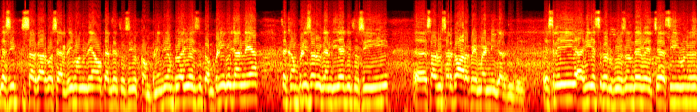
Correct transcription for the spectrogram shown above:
ਜੇ ਅਸੀਂ ਸਰਕਾਰ ਕੋਲ ਸੈਲਰੀ ਮੰਗਦੇ ਆ ਉਹ ਕਹਿੰਦੇ ਤੁਸੀਂ ਕੰਪਨੀ ਦੇ EMPLOYE ਹੋ, ਅਸੀਂ ਕੰਪਨੀ ਕੋ ਜਾਂਦੇ ਆ ਤੇ ਕੰਪਨੀ ਸਾਨੂੰ ਕਹਿੰਦੀ ਹੈ ਕਿ ਤੁਸੀਂ ਸਾਨੂੰ ਸਰਕਾਰ ਪੇਮੈਂਟ ਨਹੀਂ ਕਰਦੀ ਪਈ। ਇਸ ਲਈ ਅਸੀਂ ਇਸ ਕਨਫਿਊਜ਼ਨ ਦੇ ਵਿੱਚ ਅਸੀਂ ਹੁਣ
